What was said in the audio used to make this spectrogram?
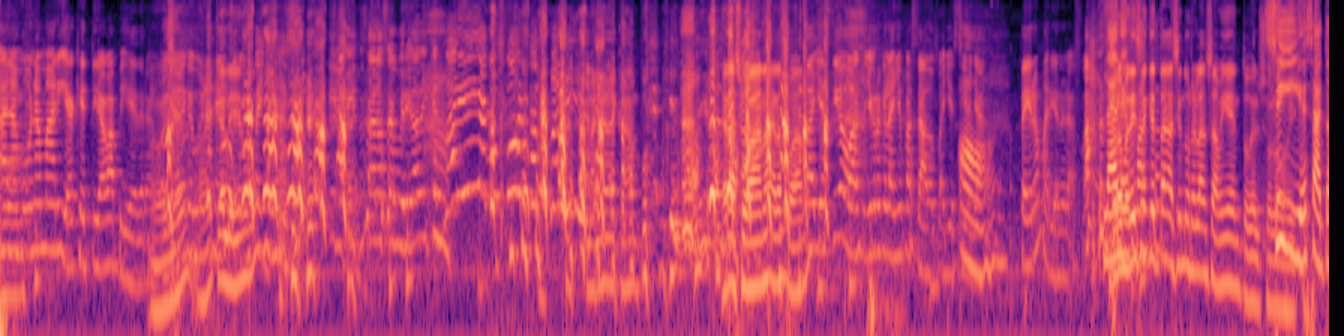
a la mona María que tiraba piedra. Oye, que vi una ay, qué gente lindo. con señores y, y, y tú sabes, la seguridad que María, compórtate, María. María de Campo. Era Suana, era Suana. Falleció hace, yo creo que el año pasado falleció Ah. Pero María no era fácil. Pero me dicen que están haciendo un relanzamiento del zoológico. Sí, exacto,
